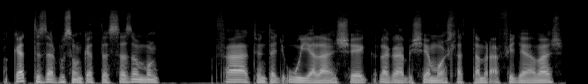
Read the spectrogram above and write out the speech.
A 2022-es szezonban feltűnt egy új jelenség, legalábbis én most lettem rá figyelmes,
